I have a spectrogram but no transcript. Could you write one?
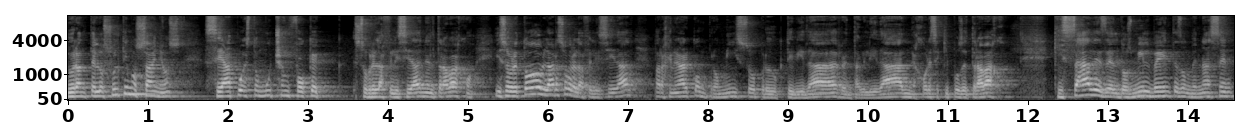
Durante los últimos años se ha puesto mucho enfoque sobre la felicidad en el trabajo y sobre todo hablar sobre la felicidad para generar compromiso, productividad, rentabilidad, mejores equipos de trabajo. Quizá desde el 2020 es donde nacen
